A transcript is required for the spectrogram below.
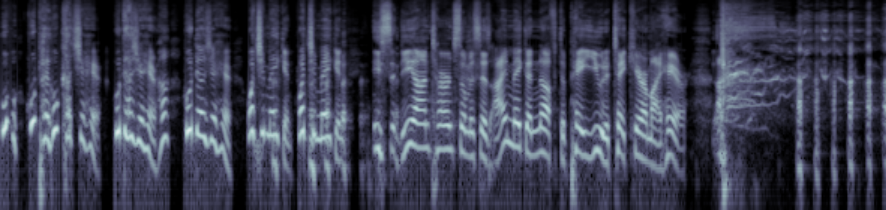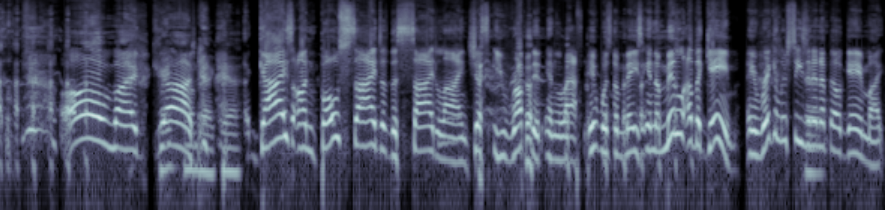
who who pay, who cuts your hair? Who does your hair? Huh? Who does your hair? What you making? What you making? He said. Deion turns to him and says, "I make enough to pay you to take care of my hair." oh my god yeah. guys on both sides of the sideline just erupted in laughter. It was amazing. In the middle of a game, a regular season Yeah. NFL game, Mike,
